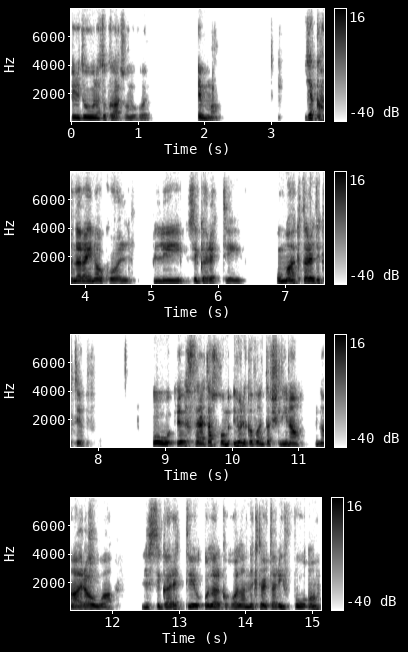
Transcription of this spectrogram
irridu nagħtu kasom ukoll. Imma jekk aħna rajna wkoll li sigaretti huma aktar addictive u l-ħsara tagħhom l-unika vantaġġ li jiena nara huwa li s-sigaretti u l-alkoħol għandna aktar tarif fuqhom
